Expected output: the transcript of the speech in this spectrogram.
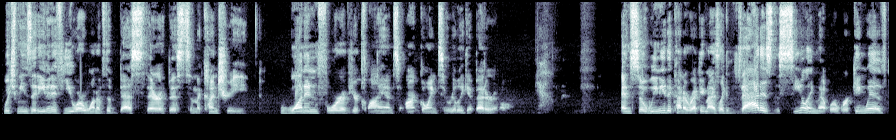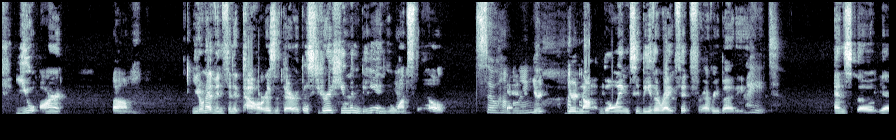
Which means that even if you are one of the best therapists in the country, one in four of your clients aren't going to really get better at all. Yeah. And so we need to kind of recognize like that is the ceiling that we're working with. You aren't um, you don't have infinite power as a therapist. You're a human being who yeah. wants to help. So humbling. And you're you're not going to be the right fit for everybody. Right. And so, yeah,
